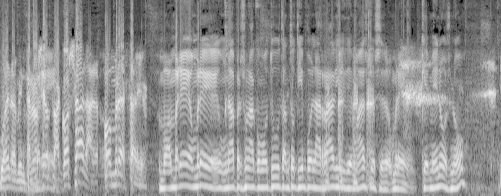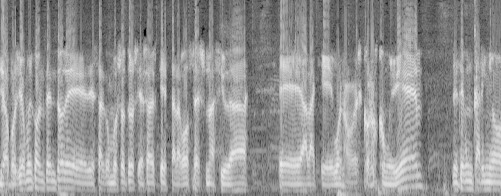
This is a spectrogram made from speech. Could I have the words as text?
Bueno, mientras no sea otra cosa, la alfombra está bien. Hombre, hombre, una persona como tú, tanto tiempo en la radio y demás, pues hombre, qué menos, ¿no? Yo, pues yo muy contento de, estar con vosotros. Ya sabes que Zaragoza es una ciudad eh, a la que, bueno, os conozco muy bien le tengo un cariño,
